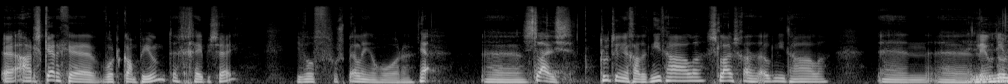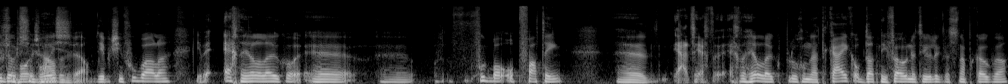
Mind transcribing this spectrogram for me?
Uh, Aardeskerken wordt kampioen tegen GPC. Je wil voorspellingen horen. Ja. Uh, Sluis. Kloetingen gaat het niet halen. Sluis gaat het ook niet halen. En uh, Leeuwendorfse Boys, haalt het wel. Die heb ik zien voetballen. Die hebben echt een hele leuke uh, voetbalopvatting. ja, het is echt, echt een heel leuke ploeg om naar te kijken. Op dat niveau natuurlijk, dat snap ik ook wel.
